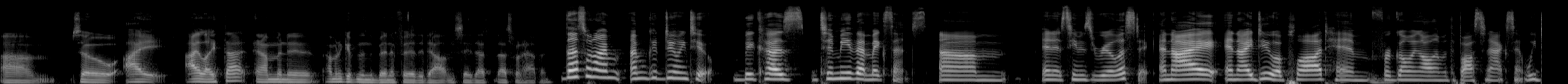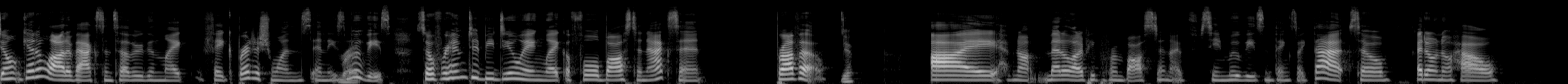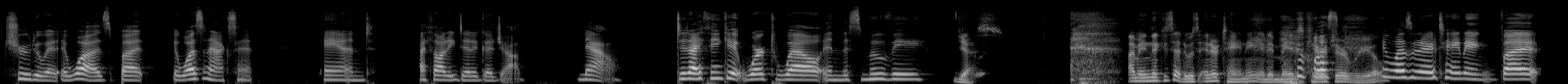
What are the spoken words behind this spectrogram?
Um, so I I like that, and I'm gonna I'm gonna give them the benefit of the doubt and say that's that's what happened. that's what I'm I'm doing too because to me that makes sense. Um and it seems realistic. And I and I do applaud him for going all in with the Boston accent. We don't get a lot of accents other than like fake British ones in these Right. movies. So for him to be doing like a full Boston accent, bravo. Yeah. I have not met a lot of people from Boston. I've seen movies and things like that. So I don't know how true to it it was, but it was an accent. And I thought he did a good job. Now, did I think it worked well in this movie? Yes. I mean, like you said, it was entertaining and it made his It was- character real. It was entertaining, but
